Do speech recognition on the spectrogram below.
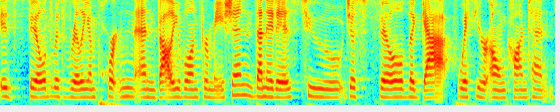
is filled with really important and valuable information than it is to just fill the gap with your own content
